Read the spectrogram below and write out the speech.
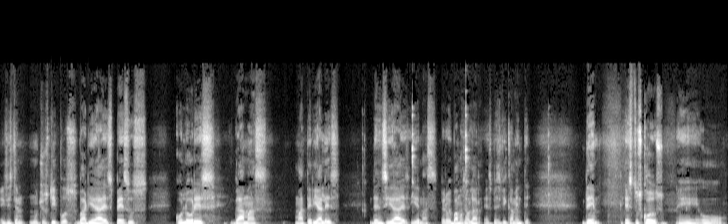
Existen muchos tipos, variedades, pesos, colores, gamas, materiales, densidades y demás. Pero hoy vamos a hablar específicamente de estos codos eh, o,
